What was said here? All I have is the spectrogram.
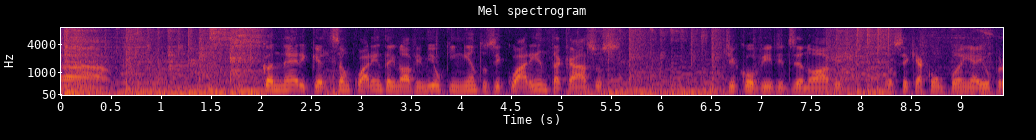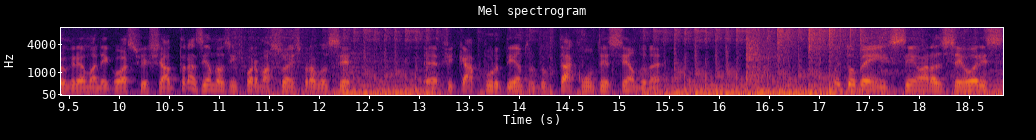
ah, Connecticut são 49.540 casos de Covid-19. Você que acompanha aí o programa Negócio Fechado, trazendo as informações para você é, ficar por dentro do que está acontecendo, né? Muito bem, senhoras e senhores,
